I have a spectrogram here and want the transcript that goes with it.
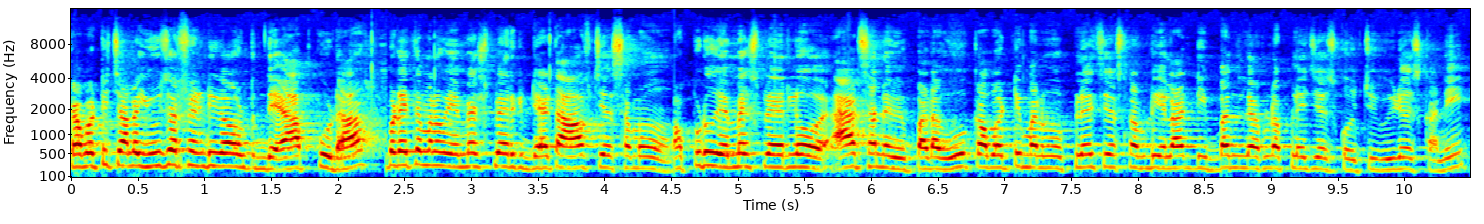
కాబట్టి చాలా యూజర్ ఫ్రెండ్లీగా ఉంటుంది యాప్ కూడా. ఇప్పుడైతే మనం ఎంఎస్ ప్లేయర్కి డేటా ఆఫ్ చేస్తామో అప్పుడు ఎంఎస్ ప్లేయర్లో యాడ్స్ అనేవి పడవు. కాబట్టి మనం ప్లే చేసినప్పుడు ఎలాంటి ఇబ్బంది లేకుండా ప్లే చేసుకోవచ్చు వీడియోస్ కానీ.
